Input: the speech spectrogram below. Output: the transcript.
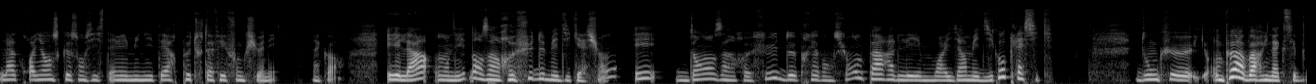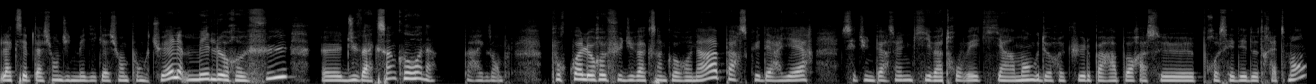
la croyance que son système immunitaire peut tout à fait fonctionner. D'accord? Et là, on est dans un refus de médication et dans un refus de prévention par les moyens médicaux classiques. Donc, euh, on peut avoir l'acceptation d'une médication ponctuelle, mais le refus euh, du vaccin Corona par exemple. Pourquoi le refus du vaccin Corona? Parce que derrière, c'est une personne qui va trouver qu'il y a un manque de recul par rapport à ce procédé de traitement,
